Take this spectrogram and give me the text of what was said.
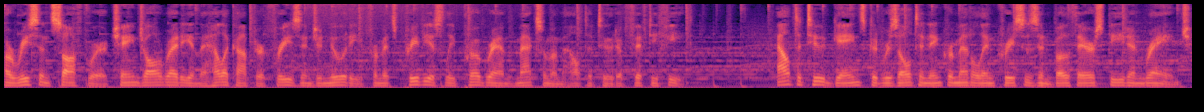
A recent software change already in the helicopter frees Ingenuity from its previously programmed maximum altitude of 50 feet. Altitude gains could result in incremental increases in both airspeed and range.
